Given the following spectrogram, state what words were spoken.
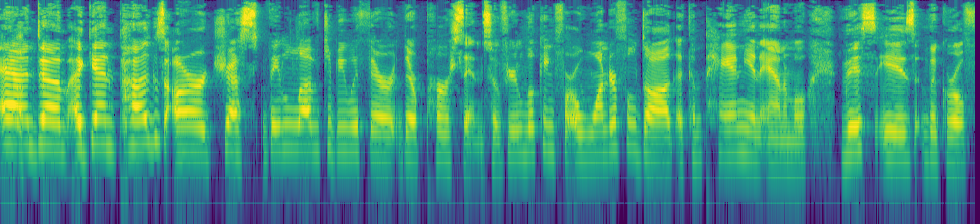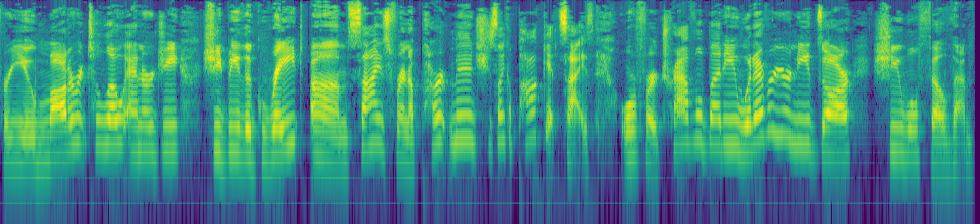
and um, again, pugs are just, they love to be with their, their person. So if you're looking for a wonderful dog, a companion animal, this is the girl for you. Moderate to low energy. She'd be the great um, size for an apartment. She's like a pocket size. Or for a travel buddy, whatever your needs are, she will fill them.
